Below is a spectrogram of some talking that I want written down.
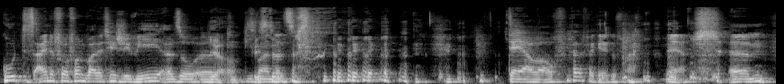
Gut, das eine davon war der TGW, also äh, Ja, die, die waren dann der aber auch vom Fernverkehr gefahren. Naja. ähm,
